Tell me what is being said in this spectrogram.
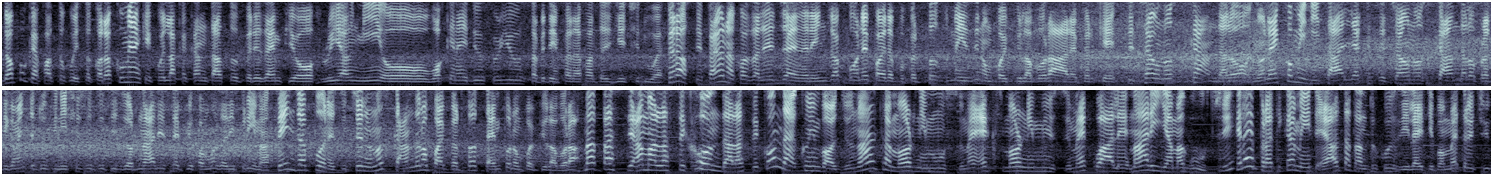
dopo che ha fatto questo Kodakumi è anche quella che ha cantato per esempio Real Me o What Can I Do For You sapete in Final Fantasy X-2 Però se fai una cosa del genere in Giappone poi dopo per 8 mesi non puoi più lavorare Perché se c'è uno scandalo non è come in Italia che se c'è uno scandalo praticamente tu finisci su tutti i giornali e sei più famosa di prima. Se in Giappone succede uno scandalo poi per tot tempo non puoi più lavorare. Ma passiamo alla seconda. La seconda coinvolge un'altra Morning Musume, ex Morning Musume Quale Mari Yamaguchi Che lei praticamente è alta tanto così lei tipo 1,50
